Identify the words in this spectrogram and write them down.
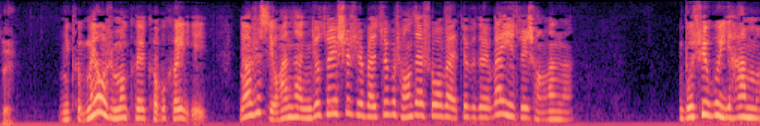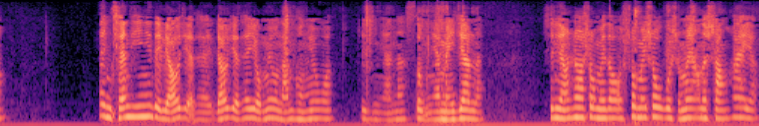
对，你可没有什么可以可不可以？你要是喜欢他，你就追试试呗，追不成再说呗，对不对？万一追成了呢？你不去不遗憾吗？但你前提你得了解他，了解她有没有男朋友啊？这几年呢，四五年没见了，心灵上受没到受没受过什么样的伤害呀？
